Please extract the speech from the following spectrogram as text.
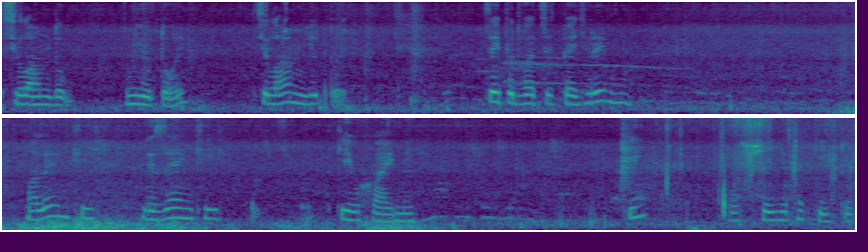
Сіламду М'ютой. Сілам М'ютой. Цей по 25 гривень. Маленький, низенький, такий охайний. І ось ще є такий тут.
